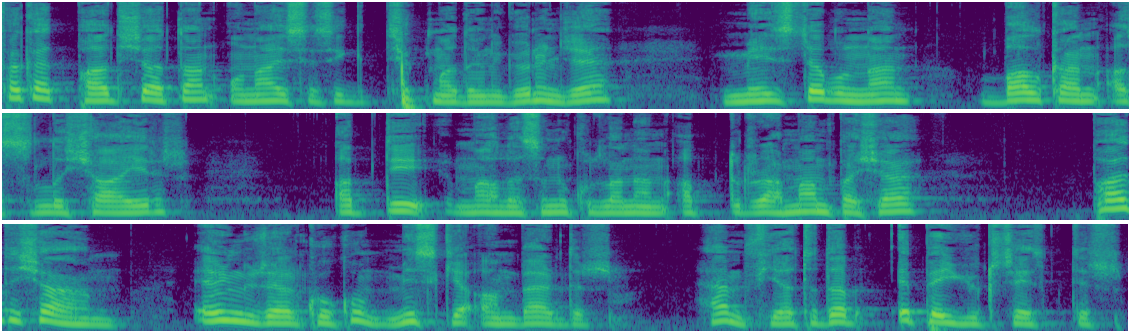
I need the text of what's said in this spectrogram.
Fakat padişahtan onay sesi çıkmadığını görünce mecliste bulunan Balkan asıllı şair Abdi mahlasını kullanan Abdurrahman Paşa Padişahım en güzel koku miski amberdir. Hem fiyatı da epey yüksektir.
